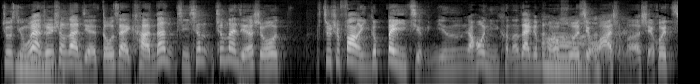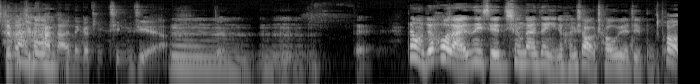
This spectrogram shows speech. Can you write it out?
就永远就是圣诞节都在看，但你圣圣诞节的时候就是放一个背景音，然后你可能在跟朋友喝酒啊什么，谁会真的去看他的那个 情情节？嗯，对，嗯嗯嗯。但我觉得后来的那些圣诞电影就很少超越这部的。后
